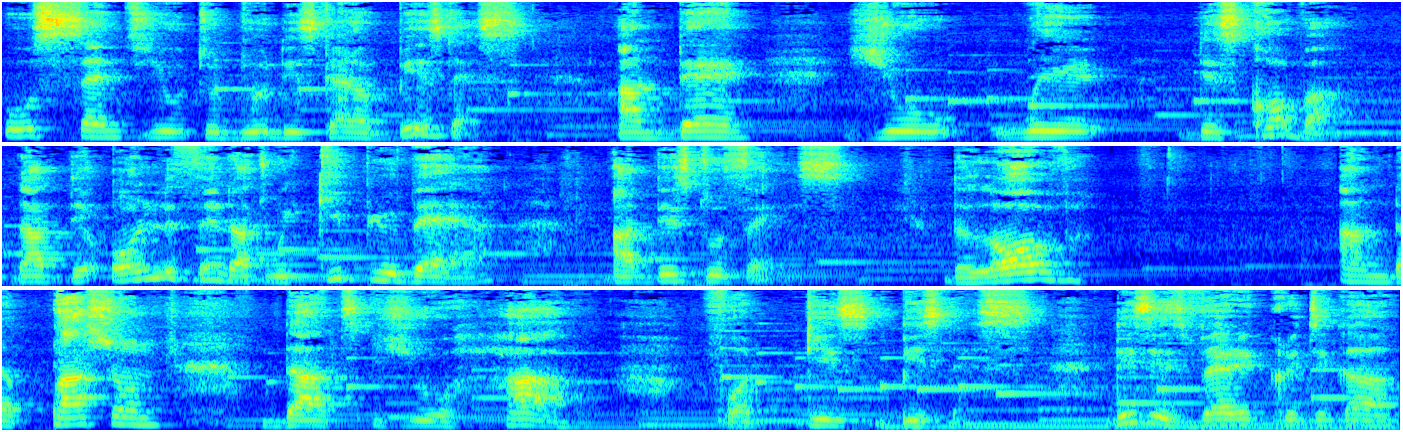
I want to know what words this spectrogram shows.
who sent you to do this kind of business. And then you will discover that the only thing that will keep you there are these two things the love and the passion that you have for this business. This is very critical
